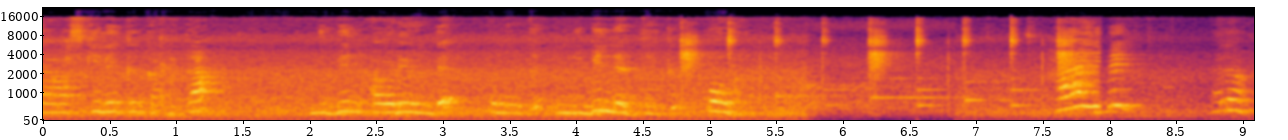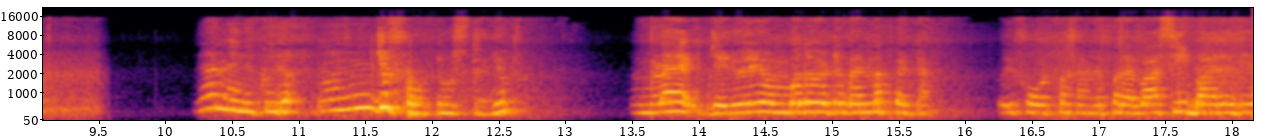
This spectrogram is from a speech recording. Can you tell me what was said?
ടാസ്കിലേക്ക് കടക്കാം. നിബിൻ അവിടെയുണ്ട്. അപ്പോൾ നമുക്ക് നിബിന്റെ അടുത്തേക്ക് പോകാം. ഹായ് നിബിൻ. ഹലോ ഞാൻ അഞ്ച് ഫോട്ടോസ് തരും. നമ്മളെ ജനുവരി ഒമ്പതുമായിട്ട് ബന്ധപ്പെട്ട ഫോട്ടോസ് ആണ്. പ്രവാസി ഭാരതീയ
